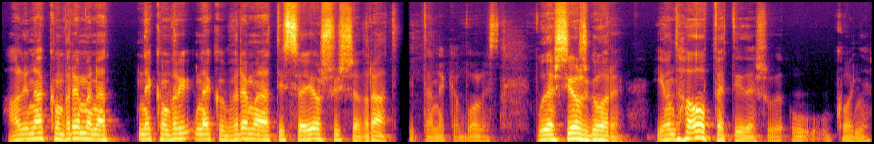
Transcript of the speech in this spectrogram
ali nakon vremena, nekom, vri- nekog vremena ti se još više vrati ta neka bolest. Budeš još gore. I onda opet ideš u, u, u kod nje.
